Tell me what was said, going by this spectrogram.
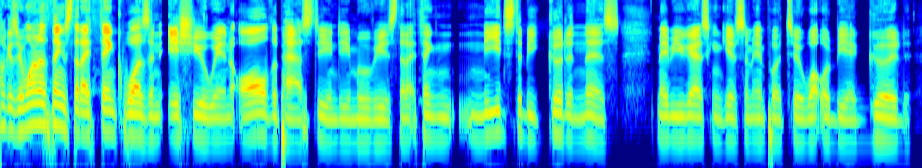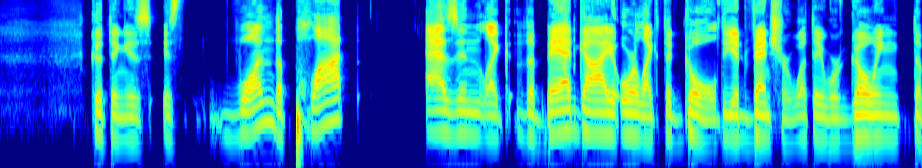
Okay, so one of the things that I think was an issue in all the past D and D movies that I think needs to be good in this, maybe you guys can give some input to what would be a good good thing is is one the plot as in like the bad guy or like the goal, the adventure, what they were going the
